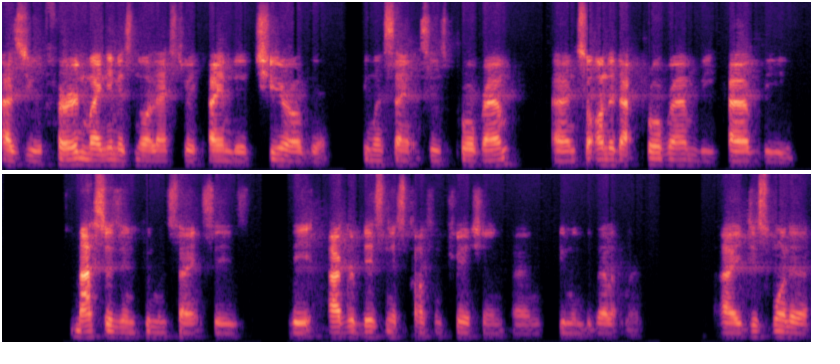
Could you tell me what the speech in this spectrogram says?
as you've heard, my name is Noel Estwick. I am the chair of the Human Sciences program. And so under that program, we have the Masters in Human Sciences, the Agribusiness Concentration and Human Development. I just want to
